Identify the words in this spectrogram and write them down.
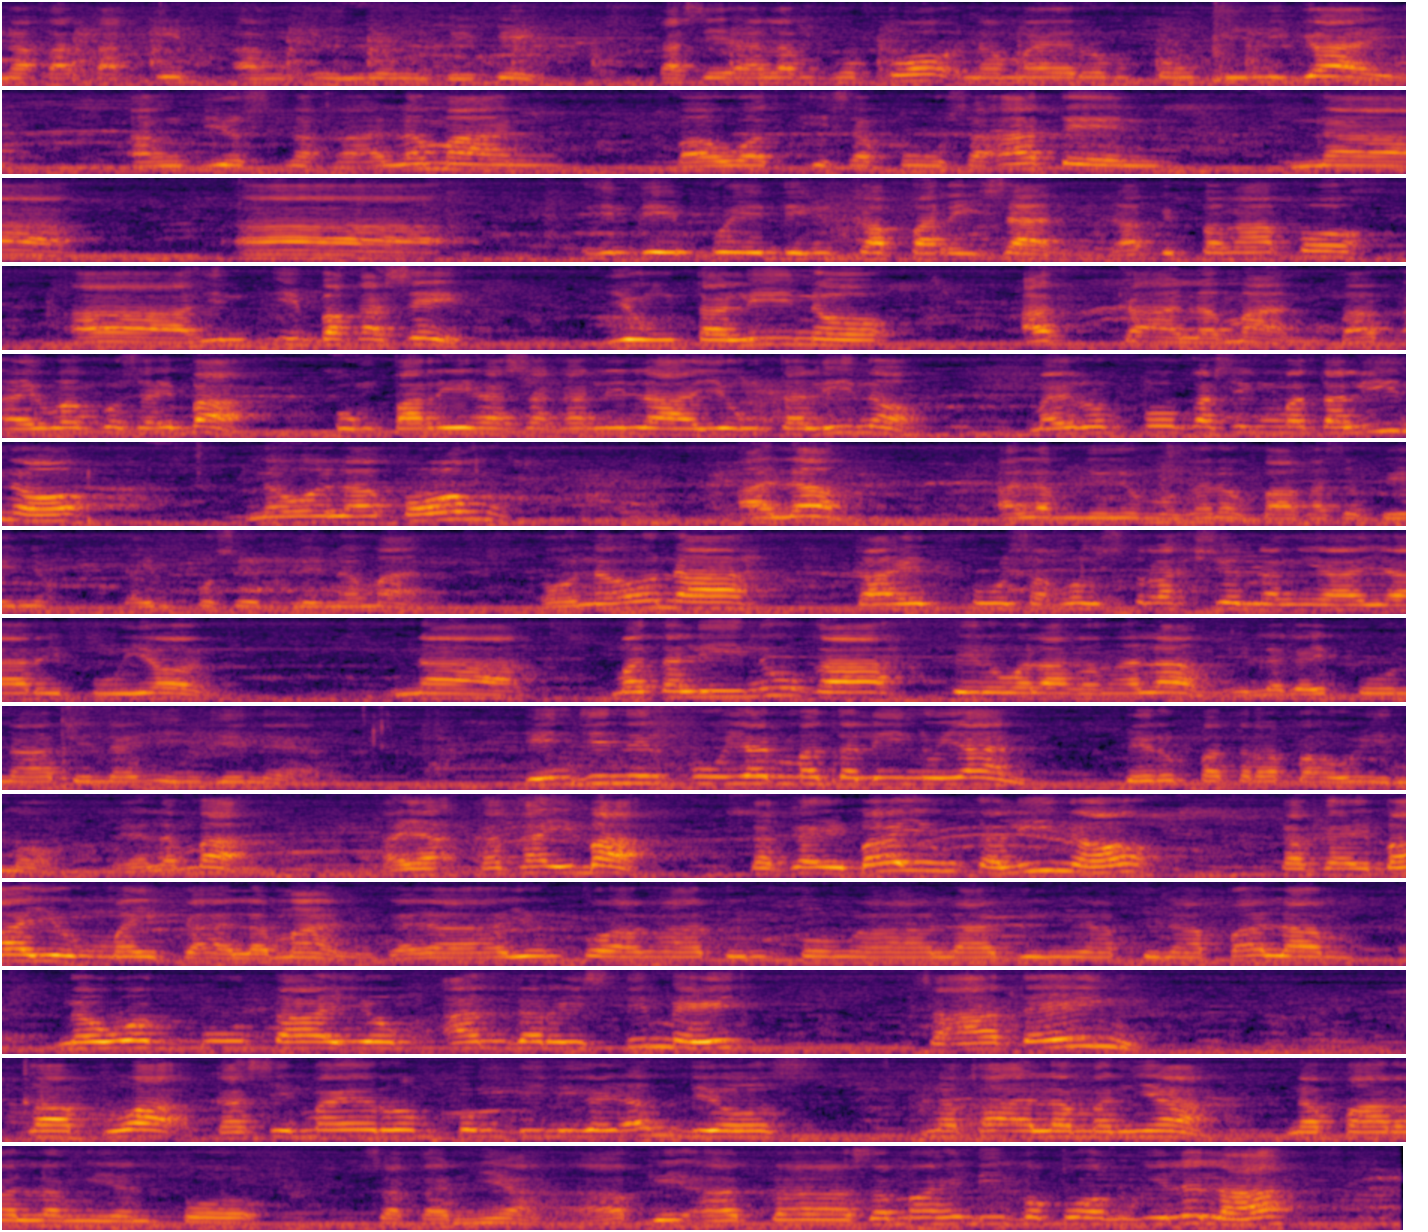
nakatakip ang inyong bibig. Kasi alam ko po na mayroon pong binigay ang Diyos na kaalaman bawat isa po sa atin na ah, hindi pwedeng kaparisan. Sabi pa nga po, hin- iba kasi yung talino at kaalaman. Aywan ko sa iba, kung pariha sa kanila yung talino. Mayroon po kasing matalino na wala pong alam. Alam nyo yung mga ano, baka sabihin nyo, imposible naman. Una-una, kahit po sa construction nangyayari po yon na matalino ka pero wala kang alam. Ilagay po natin ng engineer. Engineer po yan, matalino yan, pero patrabahuin mo. May alam ba? Kaya kakaiba. Kakaiba yung talino, kakaiba yung may kaalaman. Kaya ayun po ang atin pong ah, laging ah, pinapalam na huwag po tayong underestimate sa ating kapwa kasi mayroon pong binigay ang Diyos na kaalaman niya na para lang yan po sa kanya. Okay, at ah, sa mga hindi pa po ako kilala,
